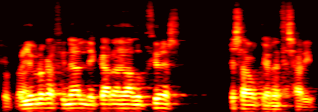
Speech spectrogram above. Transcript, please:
Total. Pero yo creo que al final, de cara a la adopción, es, es algo que es necesario.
